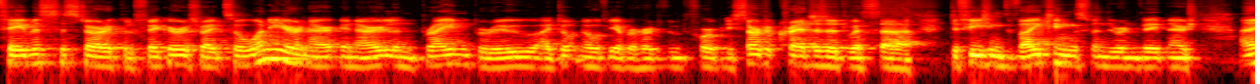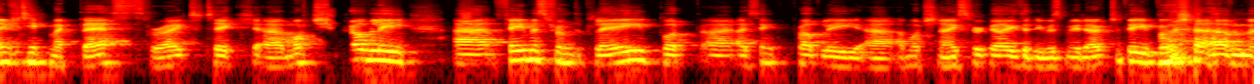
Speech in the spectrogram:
famous historical figures, right? So one here in, in Ireland, Brian Boru, I don't know if you ever heard of him before, but he's sort of credited with uh, defeating the Vikings when they were invading Irish. And then if you take Macbeth, right, take uh, much, probably uh, famous from the play, but uh, I think probably uh, a much nicer guy than he was made out to be. But um,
